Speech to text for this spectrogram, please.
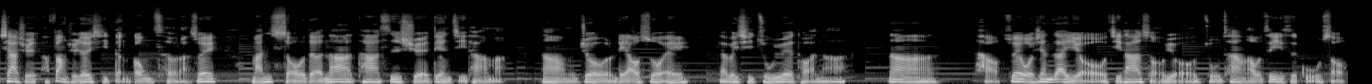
下学放学就一起等公车了，所以蛮熟的。那他是学电吉他嘛，那我们就聊说，哎、要不要一起组乐团啊？那好，所以我现在有吉他手，有主唱啊，我自己是鼓手。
